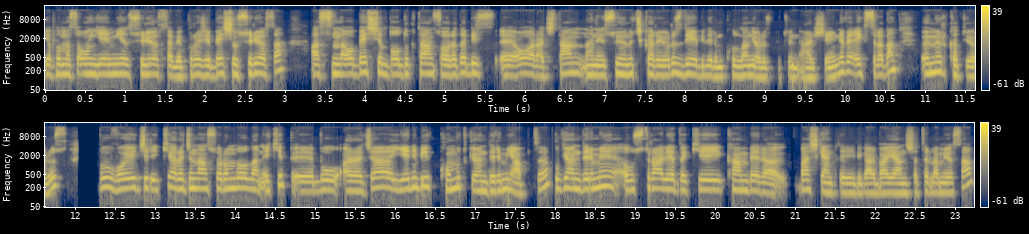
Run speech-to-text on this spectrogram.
yapılması 10-20 yıl sürüyorsa ve proje 5 yıl sürüyorsa aslında o 5 yıl dolduktan sonra da biz e, o araçtan hani suyunu çıkarıyoruz diyebilirim. Kullanıyoruz bütün her şeyini ve ekstradan ömür katıyoruz. Bu Voyager 2 aracından sorumlu olan ekip e, bu araca yeni bir komut gönderimi yaptı. Bu gönderimi Avustralya'daki Canberra başkentleriydi galiba yanlış hatırlamıyorsam.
